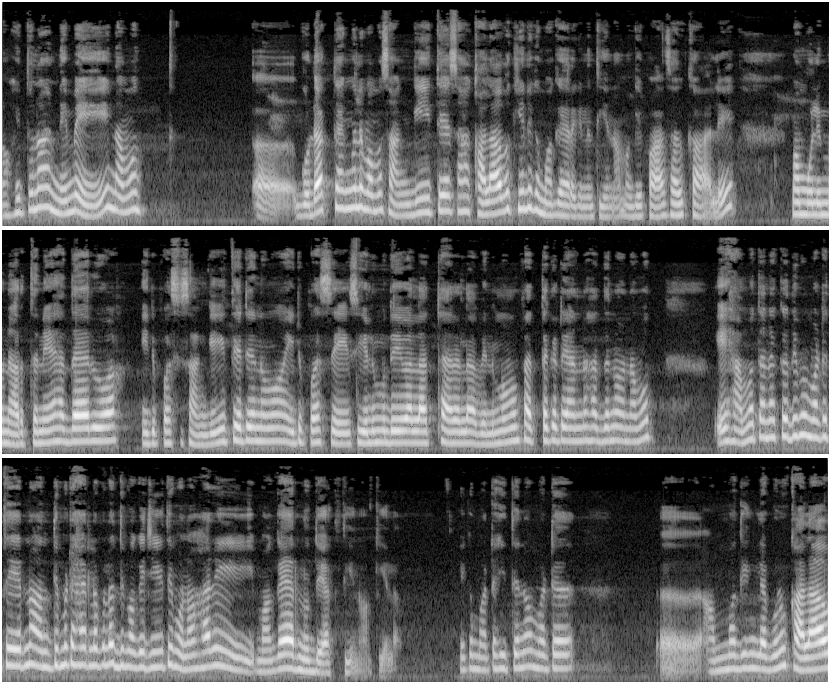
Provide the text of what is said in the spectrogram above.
නොහිතුණා නෙමෙයි. නමුත් ගොඩක් තැන්වල මම සංගීතය සහ කලාව කියන එක මග අරගෙන තියෙනවා. මගේ පාසල් කාලේ මම මුලින්ම නර්තනය හැදෑරුවා. ඊට පස්සේ සංගීතයට එනවා. ඊට පස්සේ සියලුම දේවල් අත්හැරලා වෙනමම පැත්තකට යන්න හදනවා. නමුත් ඒ හැම තැනකදීම මට තේරෙනවා අන්තිමට හැරලා බලද්දි මගේ ජීවිතේ මොනවා හරි මග ඇරණු දෙයක් තියෙනවා කියලා. ඒක මට හිතෙනවා මට අම්මගෙන් ලැබුණු කලාව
